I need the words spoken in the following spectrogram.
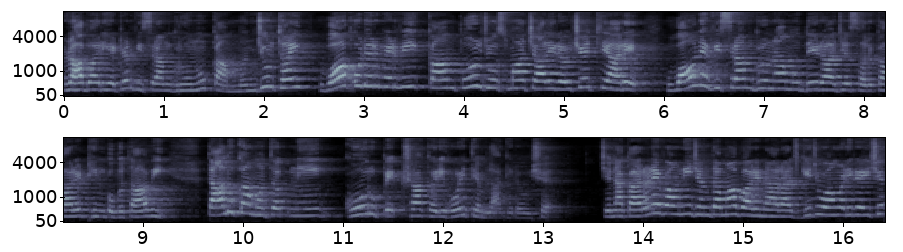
રાહબારી હેઠળ વિશ્રામ ગૃહનું કામ મંજૂર થઈ વાક ઓર્ડર મેળવી કામ પૂરજોશમાં ચાલી રહ્યું છે, ત્યારે વાવને વિશ્રામ ગૃહના મુદ્દે રાજ્ય સરકારે ઠીંકો બતાવી તાલુકા મથકની ઘોર ઉપેક્ષા કરી હોય તેમ લાગી રહ્યું છે. જેના કારણે વાવની જનતામાં ભારે નારાજગી જોવા મળી રહી છે.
